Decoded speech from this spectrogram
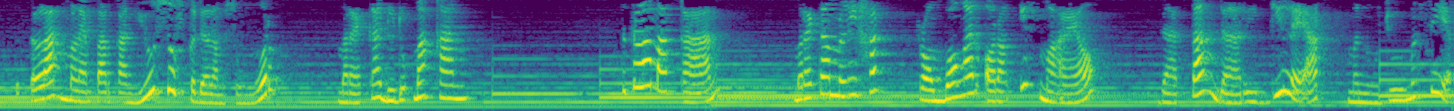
Setelah melemparkan Yusuf ke dalam sumur, mereka duduk makan. Setelah makan, mereka melihat rombongan orang Ismail datang dari Gilead menuju Mesir.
